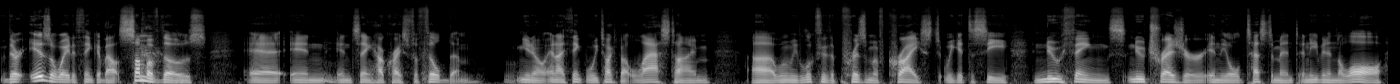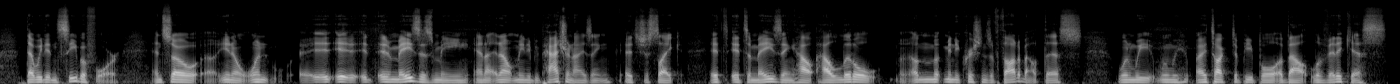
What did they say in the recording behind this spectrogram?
there is a way to think about some of those uh, in in saying how Christ fulfilled them. You know, and I think when we talked about last time uh, when we look through the prism of Christ, we get to see new things, new treasure in the Old Testament and even in the law that we didn't see before. And so, uh, you know, when it, it, it, amazes me, and I don't mean to be patronizing. It's just like it's it's amazing how how little uh, many Christians have thought about this. When we when we I talk to people about Leviticus,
